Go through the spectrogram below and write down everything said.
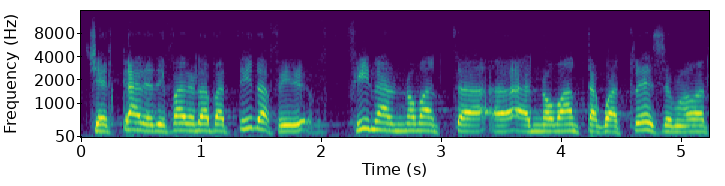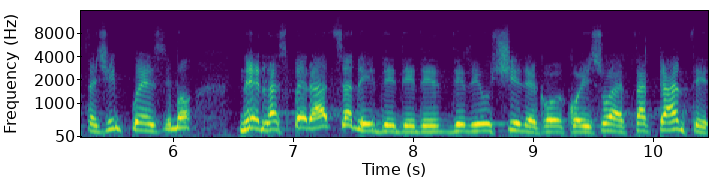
cercare di fare la partita fi- fino al, 90, eh, al 94esimo, 95esimo nella speranza di, di- di- di- riuscire con i suoi attaccanti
